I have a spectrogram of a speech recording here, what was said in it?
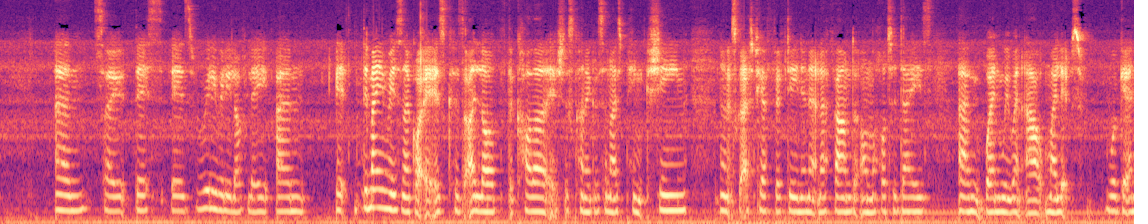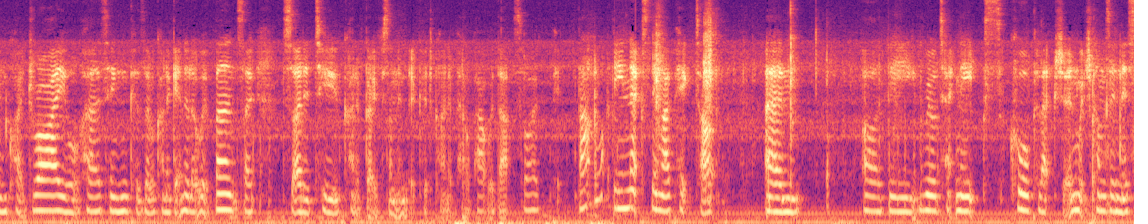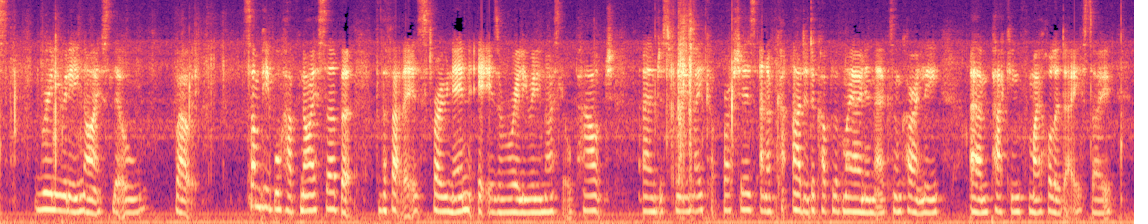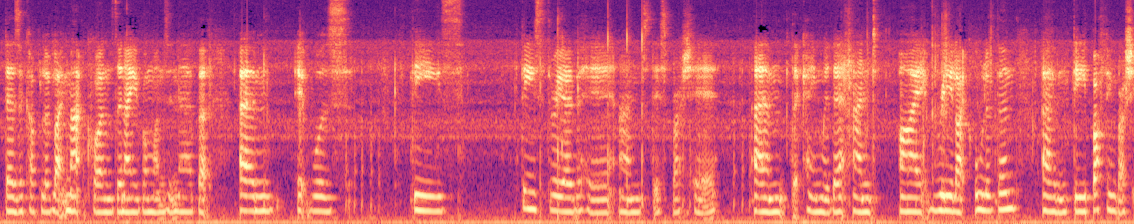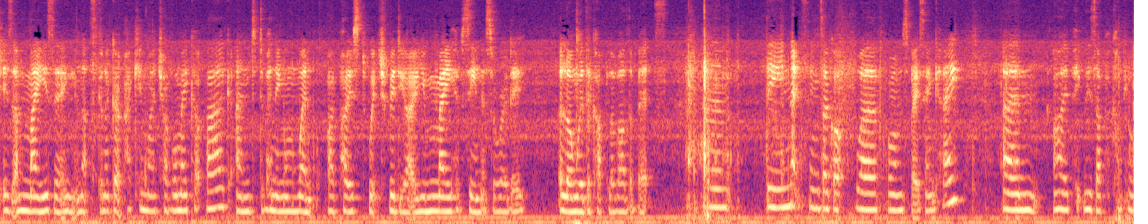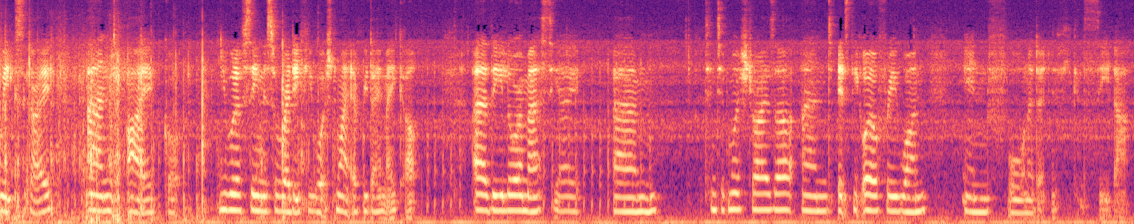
Um, so this is really really lovely. Um, it, the main reason I got it is because I love the colour, it just kind of gives a nice pink sheen and it's got SPF 15 in it and I found it on the hotter days um, when we went out my lips were getting quite dry or hurting because they were kind of getting a little bit burnt so I decided to kind of go for something that could kind of help out with that so I picked that up. The next thing I picked up um, are the Real Techniques Core Collection which comes in this really really nice little, well some people have nicer but for the fact that it's thrown in it is a really really nice little pouch um, just for your makeup brushes and I've added a couple of my own in there because I'm currently um, packing for my holiday so there's a couple of like MAC ones and Avon ones in there but um, it was these these three over here and this brush here um, that came with it and I really like all of them. Um, the buffing brush is amazing and that's going to go back in my travel makeup bag and depending on when I post which video you may have seen this already along with a couple of other bits. Um, the next things I got were from Space NK. Um, I picked these up a couple of weeks ago and I got, you will have seen this already if you watched my everyday makeup, uh, the Laura Mercier um, tinted moisturiser and it's the oil free one in fawn I don't know if you can see that.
